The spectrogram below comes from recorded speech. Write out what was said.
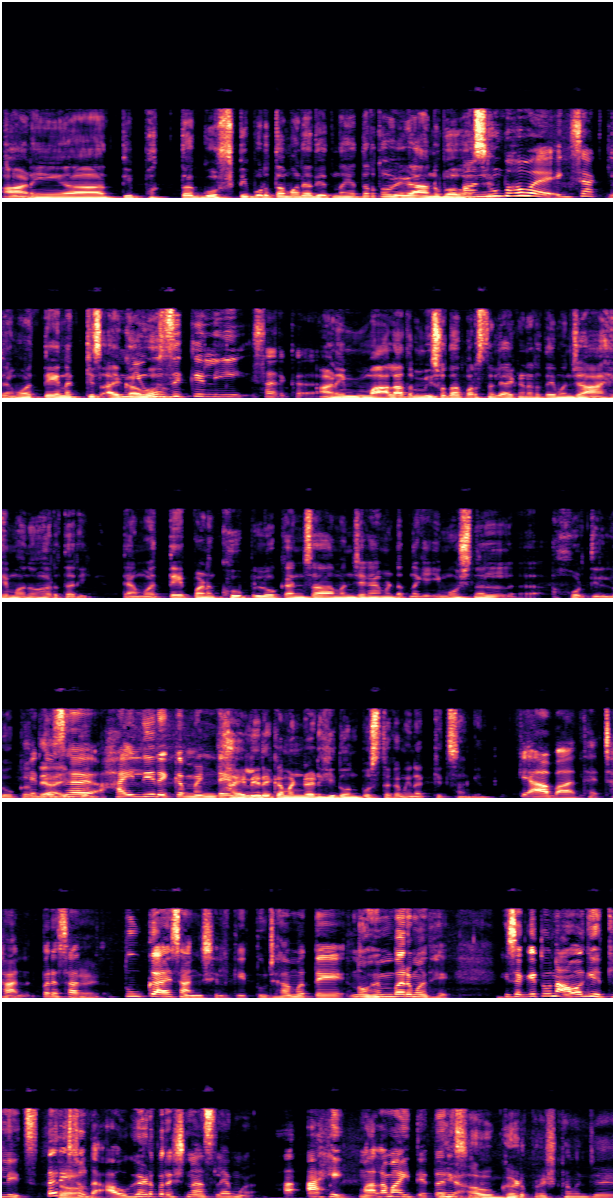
आणि ती फक्त गोष्टीपुरतं मर्यादित नाही तर तो वेगळा अनुभव अनुभव आहे एक्झॅक्टली त्यामुळे ते नक्कीच ऐकावं. म्युझिकली सारखं. आणि मला तर मी स्वतः पर्सनली ऐकणार ते म्हणजे आहे मनोहर तरी. त्यामुळे ते पण खूप लोकांचा म्हणजे काय म्हणतात ना की इमोशनल होतील लोक हे ते हायली रेकमेंडेड हायली रेकमेंडेड ही दोन पुस्तकं मी नक्कीच सांगेन. क्या बात आहे छान. प्रसाद. तू काय सांगशील की तुझ्या मते नोव्हेंबरमध्ये ही सगळी तू नावं घेतलीच तरी. सुद्धा अवघड प्रश्न असल्यामुळे आहे. मला माहिती आहे तरी. अवघड प्रश्न म्हणजे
